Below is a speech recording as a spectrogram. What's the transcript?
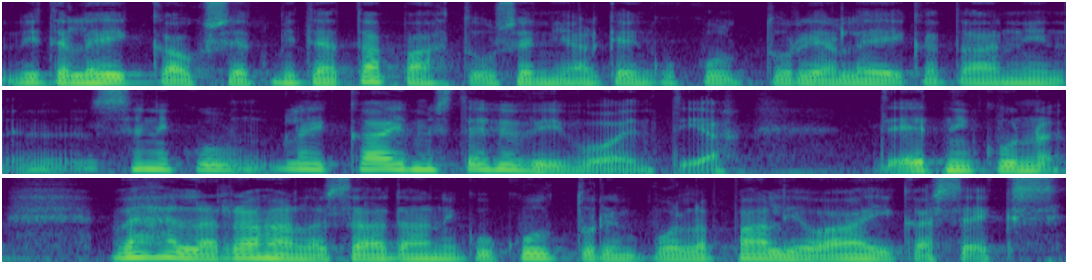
niitä leikkauksia, että mitä tapahtuu sen jälkeen, kun kulttuuria leikataan, niin se niin kuin leikkaa ihmisten hyvinvointia että niin vähällä rahalla saadaan niin kuin kulttuurin puolella paljon aikaiseksi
